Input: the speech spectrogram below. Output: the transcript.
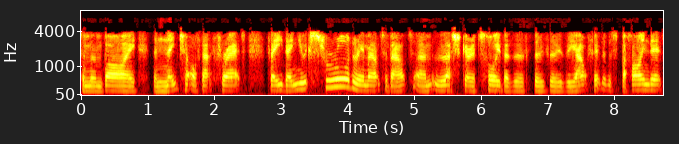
to Mumbai, the nature of that threat. They they knew extraordinary amounts about um, Lashkar-e-Toiba, the, the, the, the outfit that was behind it.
